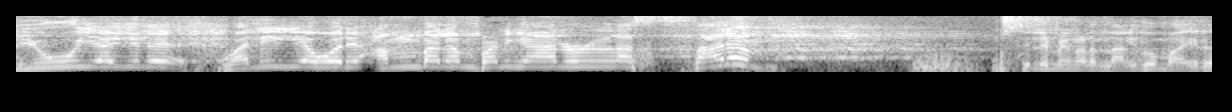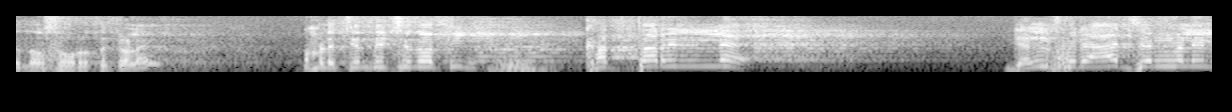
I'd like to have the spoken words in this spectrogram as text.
യു എയിൽ വലിയ ഒരു അമ്പലം പണിയാനുള്ള സ്ഥലം മുസ്ലിമുകൾ നൽകുമായിരുന്നു സുഹൃത്തുക്കളെ. നമ്മൾ ചിന്തിച്ചു നോക്കി. ഖത്തറിലെ ഗൾഫ് രാജ്യങ്ങളിൽ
